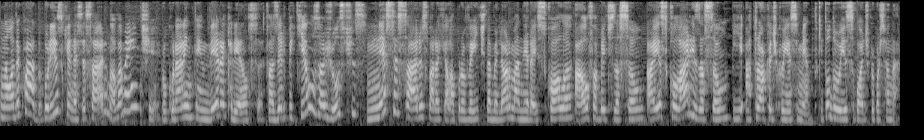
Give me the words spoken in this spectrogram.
não adequado. Por isso que é necessário, novamente, procurar entender a criança, fazer pequenos ajustes necessários para que ela aproveite da melhor maneira a escola, a alfabetização, a escolarização e a troca de conhecimento, que tudo isso pode proporcionar.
